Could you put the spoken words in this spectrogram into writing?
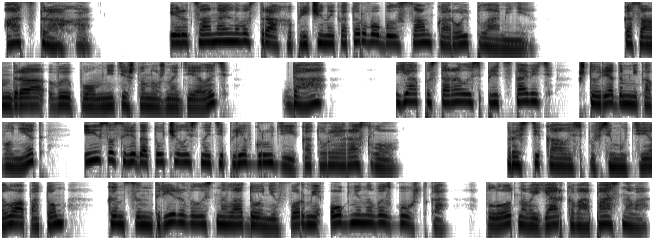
а от страха. Иррационального страха, причиной которого был сам король пламени. «Кассандра, вы помните, что нужно делать?» «Да». Я постаралась представить, что рядом никого нет, и сосредоточилась на тепле в груди, которое росло. Растекалось по всему телу, а потом концентрировалось на ладони в форме огненного сгустка, плотного, яркого, опасного,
